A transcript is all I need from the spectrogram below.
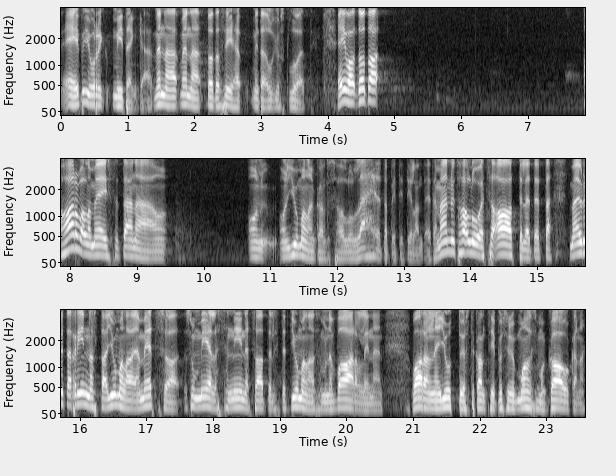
Eipä juuri mitenkään. Mennään, mennään tuota siihen, mitä just luettiin. Ei vaan, tota, harvalla meistä tänään on, on, on Jumalan kanssa ollut läheltä piti tilanteita. Mä en nyt halua, että sä ajattelet, että mä yritän rinnastaa Jumalaa ja Metsoa sun mielessä niin, että sä ajattelisit, että Jumala on semmoinen vaarallinen, vaarallinen juttu, josta kantsii pysyä mahdollisimman kaukana.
